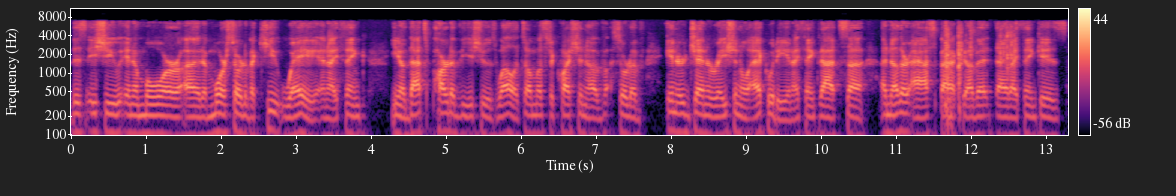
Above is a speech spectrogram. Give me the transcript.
this issue in a more, uh, in a more sort of acute way, and I think. You know that's part of the issue as well. It's almost a question of sort of intergenerational equity, and I think that's uh, another aspect of it that I think is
